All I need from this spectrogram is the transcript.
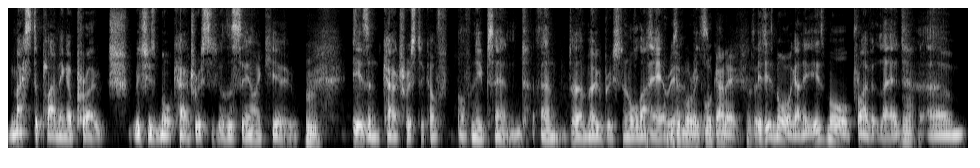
master planning approach, which is more characteristic of the CIQ, isn't characteristic of, of Neepsend and uh, Mowbridge and all that area. Is it more It's- organic? It? it is more organic. It is more private led. Um,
